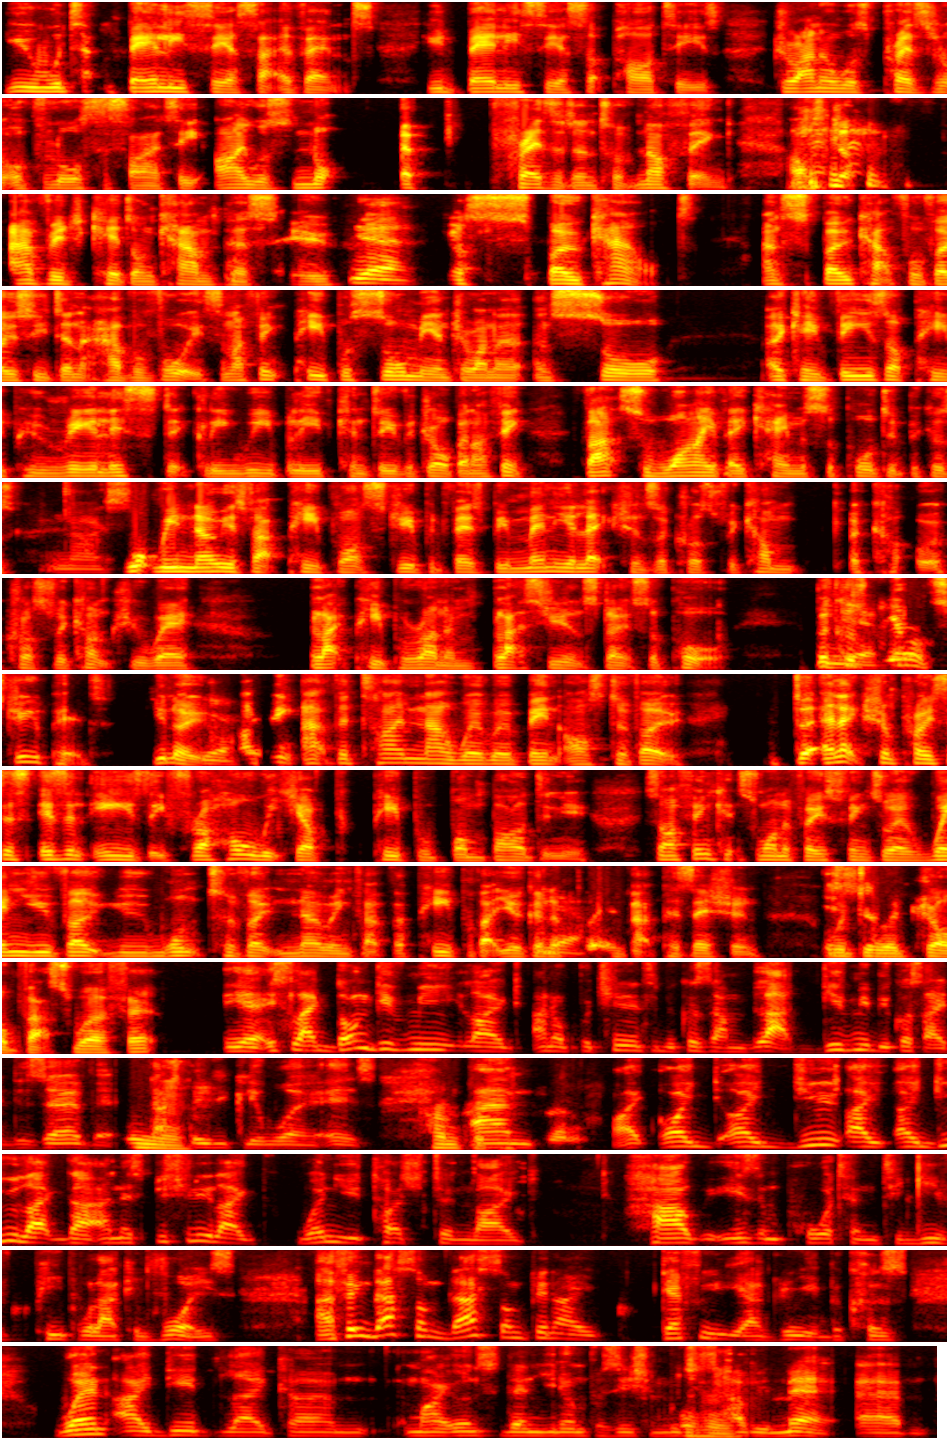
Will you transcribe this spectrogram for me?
you would barely see us at events. You'd barely see us at parties. Joanna was president of the Law Society. I was not a president of nothing. I was just an average kid on campus who yeah. just spoke out and spoke out for those who didn't have a voice. And I think people saw me and Joanna and saw, okay, these are people who realistically we believe can do the job. And I think that's why they came and supported because Nice. what we know is that people aren't stupid. There's been many elections across the com- ac- across the country where black people run and black students don't support because Yeah. we aren't stupid. You know, Yeah. I think at the time now where we're being asked to vote, the election process isn't easy. For a whole week, you have people bombarding you. So I think it's one of those things where when you vote, you want to vote knowing that the people that you're going to Yeah. put in that position will It's- do a job that's worth it. yeah, it's like don't give me like an opportunity because I'm black. Give me because I deserve it. That's mm. basically what it is. 100%. And I, I I do I, I do like that. And especially like when you touched on like how it is important to give people like a voice. I think that's some that's something I definitely agree with because when I did like um my own student union position, which Mhm. is how we met, um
